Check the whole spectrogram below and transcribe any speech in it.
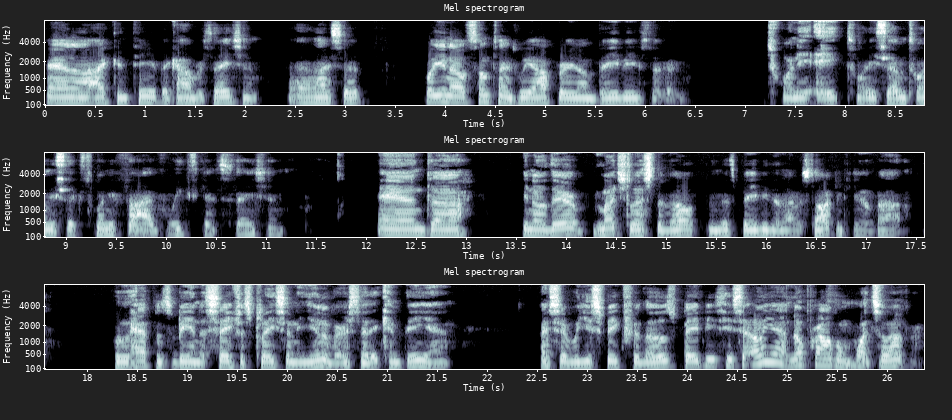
And uh, I continued the conversation. And I said, Well, you know, sometimes we operate on babies that are 28, 27, 26, 25 weeks gestation. And, uh, you know, they're much less developed than this baby that I was talking to you about, who happens to be in the safest place in the universe that it can be in. I said, Will you speak for those babies? He said, Oh, yeah, no problem whatsoever.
